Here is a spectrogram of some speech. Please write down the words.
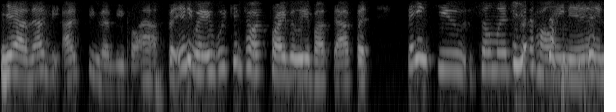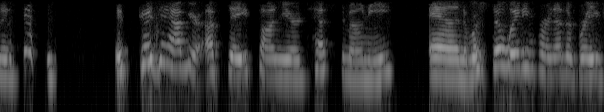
Yeah, that'd be. I think that'd be a blast. But anyway, we can talk privately about that. But thank you so much for calling in, and it's, it's good to have your updates on your testimony. And we're still waiting for another brave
